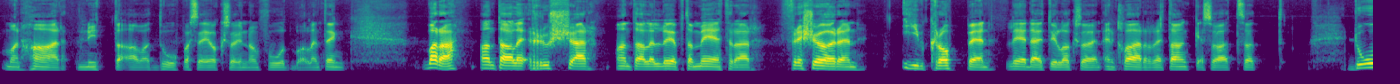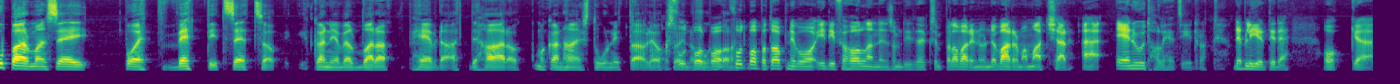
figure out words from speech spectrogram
man har nytta av att dopa sig också inom fotbollen. Tänk bara antalet ruscher, antalet löpta metrar, fräschören i kroppen leder till också en, en klarare tanke så att, så att dopar man sig på ett vettigt sätt så kan jag väl bara hävda att det har och man kan ha en stor nytta av det också. fotboll, på, fotboll på toppnivå i de förhållanden som till exempel har varit under varma matcher är en uthållighetsidrott. Det blir till det. Och eh,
